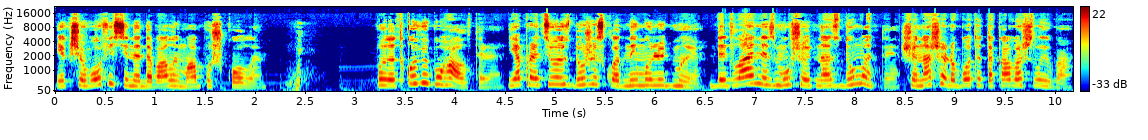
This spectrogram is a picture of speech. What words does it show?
якщо в офісі не давали мапу школи. Податкові бухгалтери. Я працюю з дуже складними людьми. Дедлайни змушують нас думати, що наша робота така важлива,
